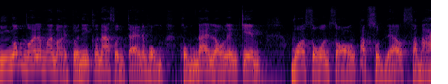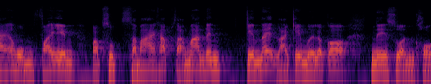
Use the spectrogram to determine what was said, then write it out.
มีงบน้อยลงมาหน่อยตัวนี้ก็น่าสนใจนะผม ผมได้ลองเล่นเกม Warzone 2 ปรับสุดแล้วสบายครับผม 5M ปรับสุดสบายครับ สามารถเล่น เกมได้หลายเกมเลย แล้วก็ในส่วนของ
